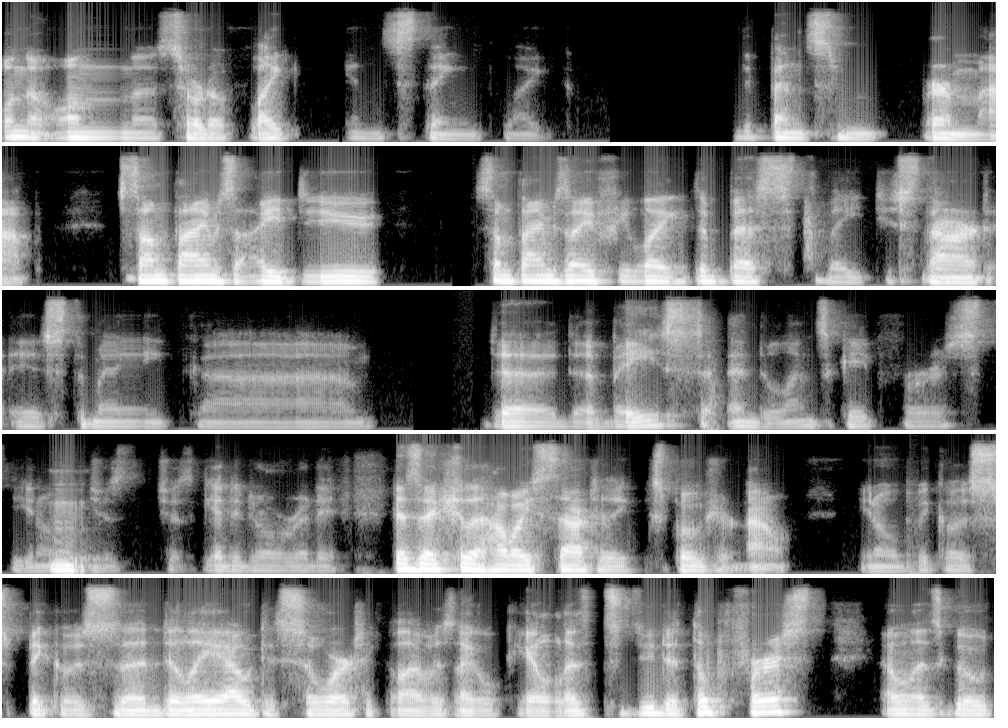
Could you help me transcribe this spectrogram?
on a, on a sort of like instinct, like depends per map. Sometimes I do. Sometimes I feel like the best way to start is to make um, the the base and the landscape first. You know, Mm. just just get it already. That's actually how I started exposure now. You know, because because uh, the layout is so vertical, I was like, okay, let's do the top first, and let's go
